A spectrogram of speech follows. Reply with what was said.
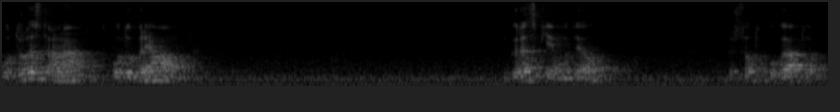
От друга страна, одобрявам гръцкия модел, защото когато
